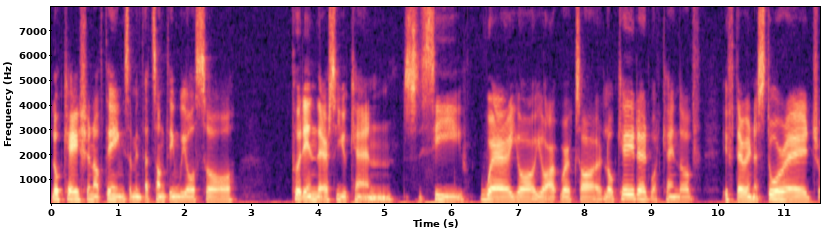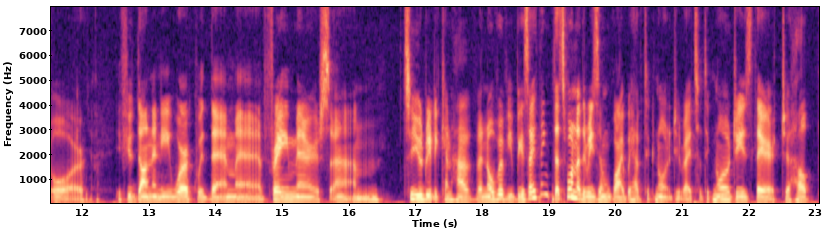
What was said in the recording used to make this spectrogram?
location of things i mean that's something we also put in there so you can see where your your artworks are located what kind of if they're in a storage or if you've done any work with them uh, framers um, so you really can have an overview. Because i think that's one of the reasons why we have technology right? So technology is there to help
